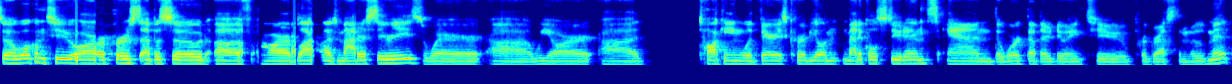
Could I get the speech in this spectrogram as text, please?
So, welcome to our first episode of our Black Lives Matter series, where uh, we are uh, talking with various Caribbean medical students and the work that they're doing to progress the movement.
